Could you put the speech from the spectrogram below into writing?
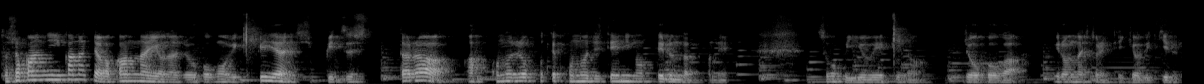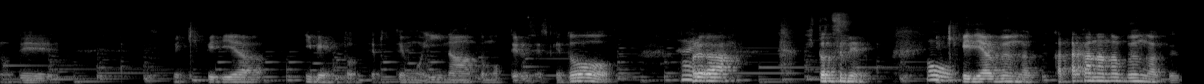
図書館に行かなきゃ分かんないような情報も Wikipedia に執筆したら、あこの情報ってこの辞典に載ってるんだとかね、すごく有益な情報がいろんな人に提供できるので、ウィキペディアイベントってとてもいいなと思ってるんですけど、はい、これが一つ目のウィキペディア文学、カタカナの文学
